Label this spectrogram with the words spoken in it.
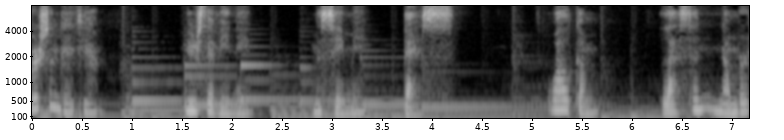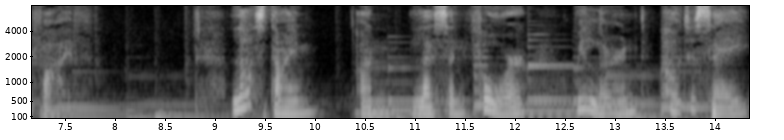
Përshëndetje. Mirë se vini. Mësimi 5. Welcome. Lesson number 5. Last time on lesson 4, we learned how to say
